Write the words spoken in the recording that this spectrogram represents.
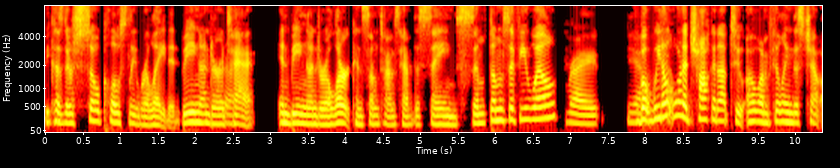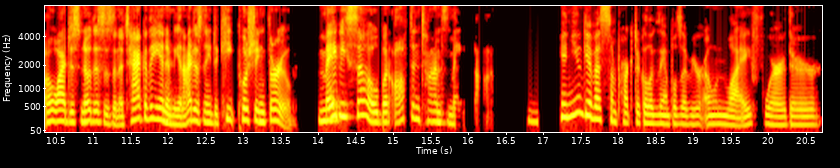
because they're so closely related. Being under sure. attack and being under alert can sometimes have the same symptoms, if you will. Right. Yeah. But we don't want to chalk it up to, oh, I'm feeling this challenge. Oh, I just know this is an attack of the enemy and I just need to keep pushing through. Maybe so, but oftentimes maybe not. Mm. Can you give us some practical examples of your own life where there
